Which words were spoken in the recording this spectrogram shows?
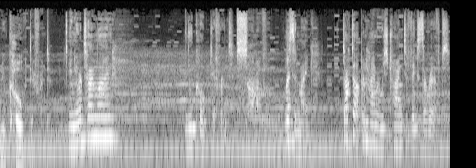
New Coke different? In your timeline, New Coke different. Son of a. Listen, Mike. Dr. Oppenheimer was trying to fix the rift,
